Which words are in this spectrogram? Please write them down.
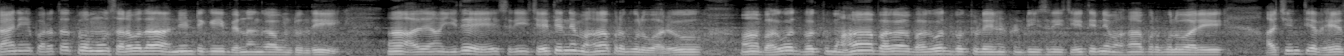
కానీ పరతత్వము సర్వదా అన్నింటికీ భిన్నంగా ఉంటుంది. ఇదే శ్రీ చైతన్య మహాప్రభులు వారు భగవద్భక్తు మహాభగ భగవద్భక్తుడైనటువంటి శ్రీ చైతన్య మహాప్రభులు వారి అచింత్య భేద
